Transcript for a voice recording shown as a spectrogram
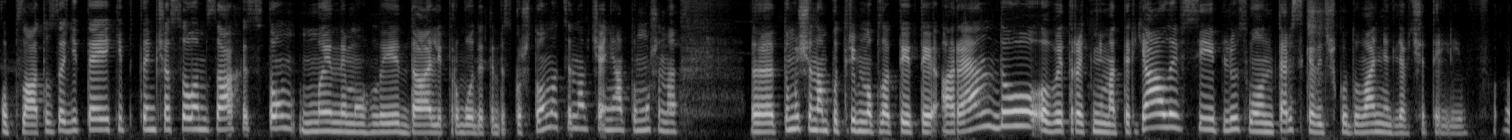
оплату за дітей, які під тимчасовим захистом. Ми не могли далі проводити безкоштовно це навчання, тому що на Е, Тому що нам потрібно платити оренду, витратні матеріали всі, плюс волонтерське відшкодування для вчителів. Е,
